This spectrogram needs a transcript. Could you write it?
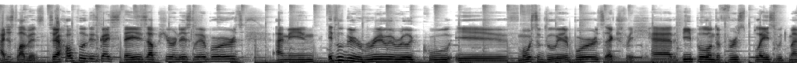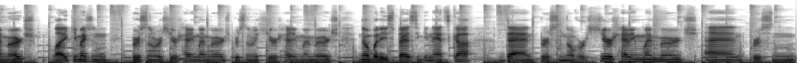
I just love it. So yeah, hopefully this guy stays up here on these leaderboards. I mean, it would be really, really cool if most of the leaderboards actually had people on the first place with my merch. Like imagine person over here having my merch, person over here having my merch, nobody is passing in Etska, then person over here having my merch, and person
